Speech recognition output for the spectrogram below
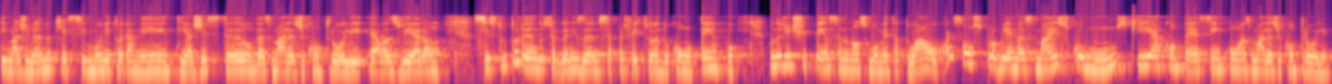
imaginando que esse monitoramento e a gestão das malhas de controle, elas vieram se estruturando, se organizando, se aperfeiçoando com o tempo, quando a gente pensa no nosso momento atual, quais são os problemas mais comuns que acontecem com as malhas de controle?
